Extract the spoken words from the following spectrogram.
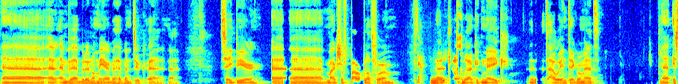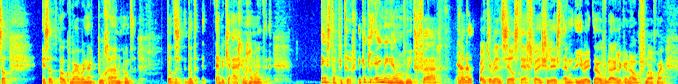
Uh, en, en, we hebben er nog meer. We hebben natuurlijk uh, Zapier, uh, Microsoft Power Platform. Ja, Make. gebruik ik Make, het oude Integromat. Is, dat, is dat ook waar we naartoe gaan? Want dat, is, dat heb ik je eigenlijk nog helemaal niet. Eén stapje terug. Ik heb je één ding helemaal nog niet gevraagd. Want, want je bent sales tech specialist en je weet er overduidelijk een hoop vanaf. Maar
